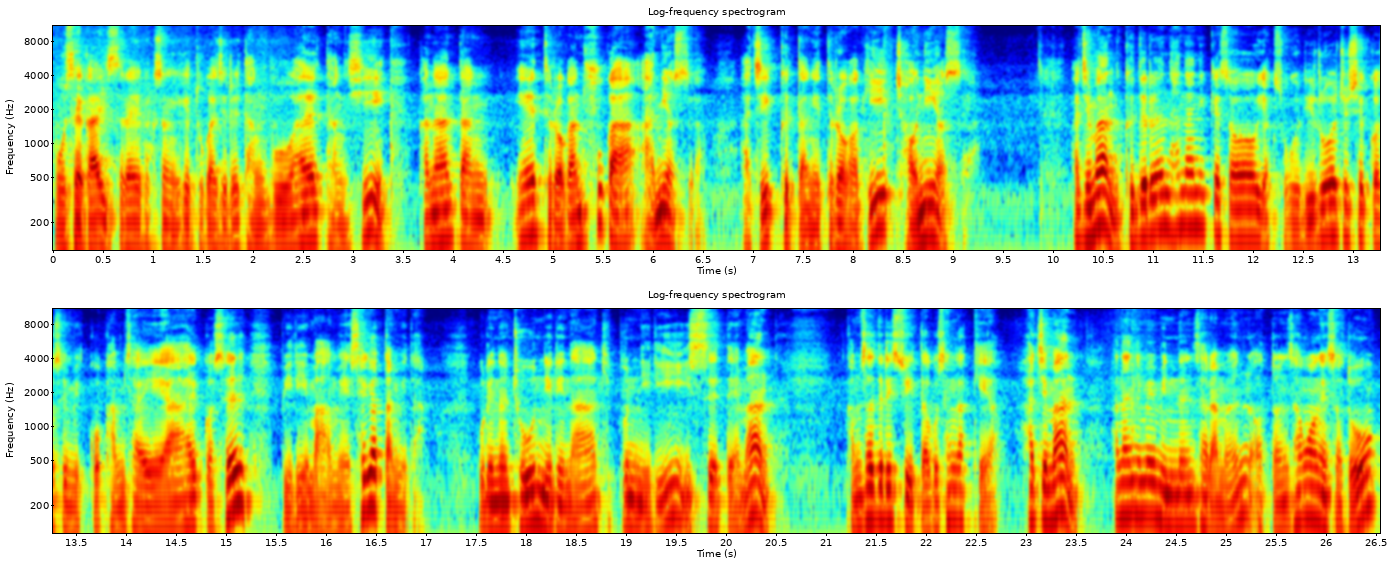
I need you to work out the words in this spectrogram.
모세가 이스라엘 백성에게 두 가지를 당부할 당시 가나안 땅에 들어간 후가 아니었어요. 아직 그 땅에 들어가기 전이었어요. 하지만 그들은 하나님께서 약속을 이루어 주실 것을 믿고 감사해야 할 것을 미리 마음에 새겼답니다. 우리는 좋은 일이나 기쁜 일이 있을 때만 감사드릴 수 있다고 생각해요. 하지만 하나님을 믿는 사람은 어떤 상황에서도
